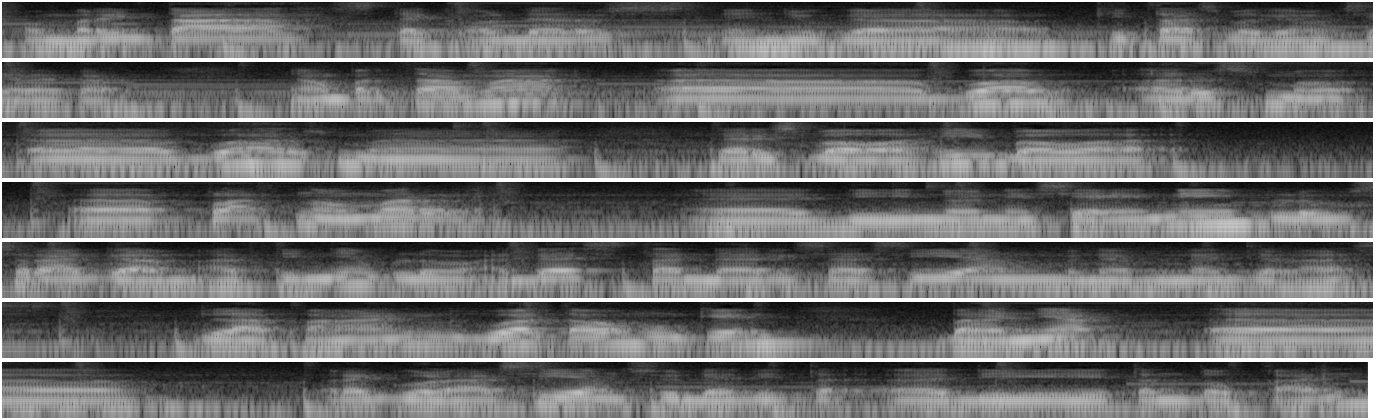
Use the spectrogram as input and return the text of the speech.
pemerintah, stakeholders, dan juga kita sebagai masyarakat. Yang pertama, uh, eh, gue harus uh, eh, gua harus garis bawahi bahwa uh, plat nomor uh, di Indonesia ini belum seragam, artinya belum ada standarisasi yang benar-benar jelas di lapangan. Gue tahu mungkin banyak uh, regulasi yang sudah uh, ditentukan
